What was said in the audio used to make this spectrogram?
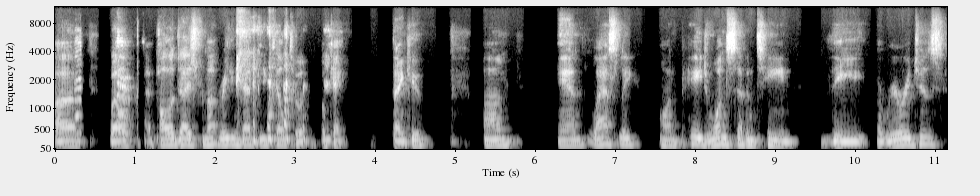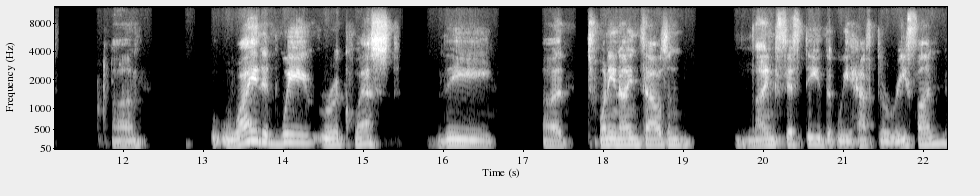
Uh, Well, I apologize for not reading that detail to it. Okay, thank you. Um, And lastly, on page 117, the arrearages. um, Why did we request the uh, 29,950 that we have to refund?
